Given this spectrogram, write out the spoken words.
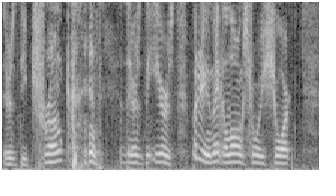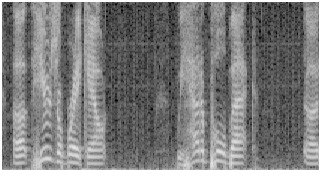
there's the trunk, and there's the ears. But anyway, make a long story short, uh, here's a breakout. We had a pullback uh,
